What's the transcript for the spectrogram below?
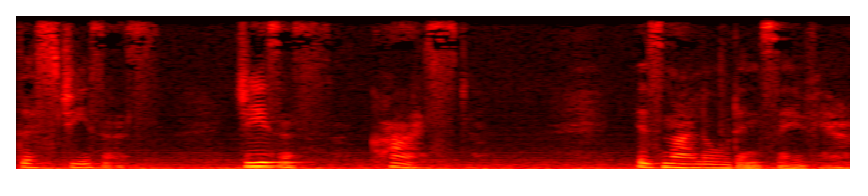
this Jesus. Jesus Christ is my Lord and Savior.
